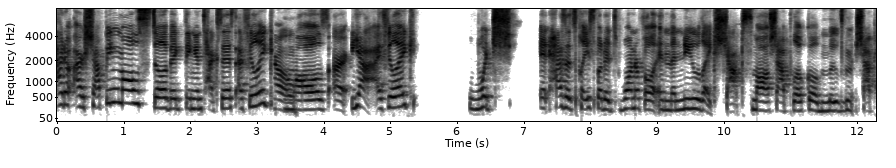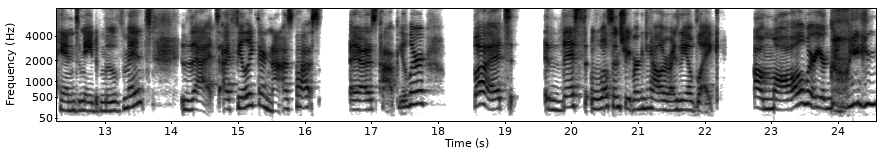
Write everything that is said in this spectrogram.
I don't are shopping malls still a big thing in Texas? I feel like oh. malls are yeah, I feel like which it has its place, but it's wonderful in the new like shop, small shop, local movement, shop handmade movement that I feel like they're not as pos- as popular. But this Wilson Street Mercantile reminds me of like a mall where you're going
